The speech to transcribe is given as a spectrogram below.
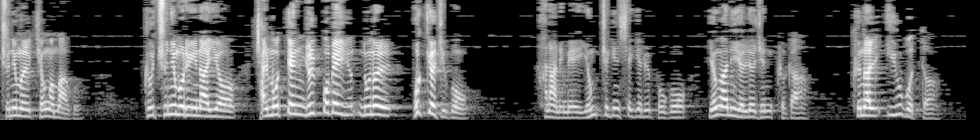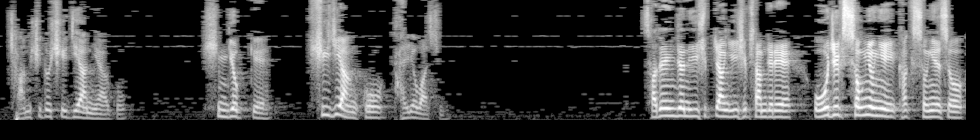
주님을 경험하고 그 주님으로 인하여 잘못된 율법의 눈을 벗겨지고 하나님의 영적인 세계를 보고 영안이 열려진 그가 그날 이후부터 잠시도 쉬지 아니하고 힘겹게 쉬지 않고 달려왔습니다. 사도행전 20장 23절에 오직 성령이 각 성에서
